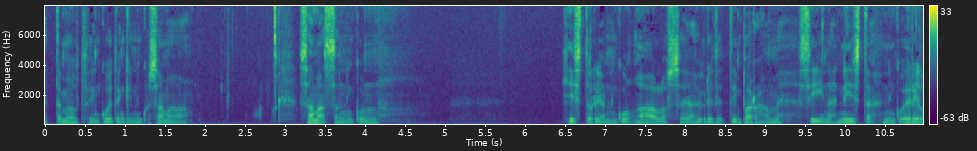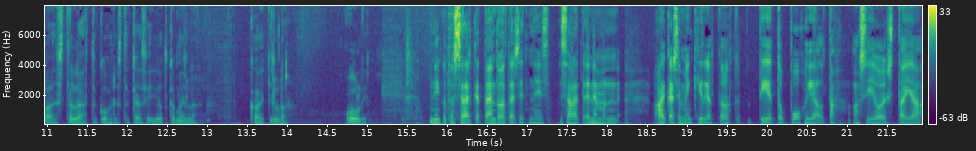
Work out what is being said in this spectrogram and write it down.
että me oltiin kuitenkin niin kuin samaa, samassa niin kuin historian niin kuin aallossa ja yritettiin parhaamme siinä niistä niin kuin erilaisista lähtökohdista käsin, jotka meillä kaikilla oli. Niin kuin tässä äskettäin totesit, niin sä olet enemmän aikaisemmin kirjoittanut tietopohjalta asioista ja,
